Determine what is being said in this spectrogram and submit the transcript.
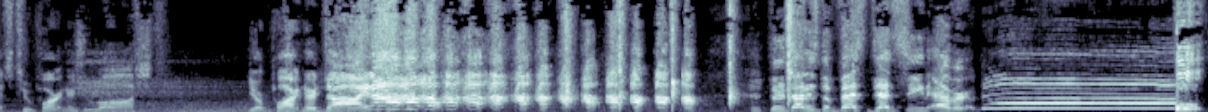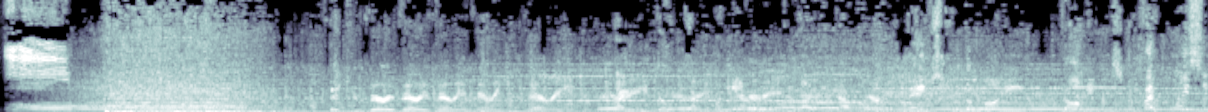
That's two partners you lost. Your partner died. Ah, ah, ah, ah, ah, ah, ah, ah, ah, ah, ah, ah. Dude, that is the best dead scene ever. No. Thank you very, very, very, very, very, very, very, very, very, Thanks for the money, dummies. My poison.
